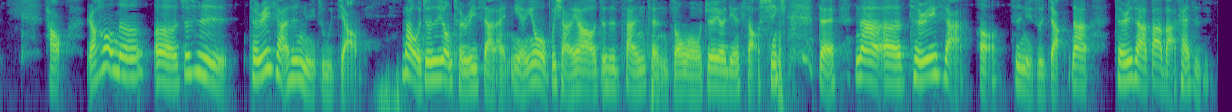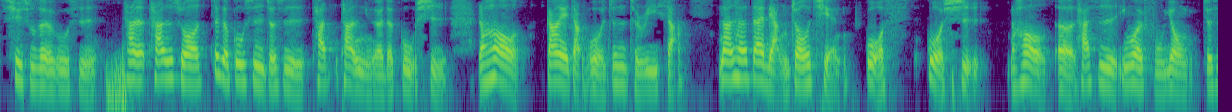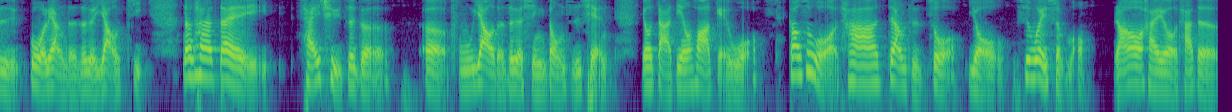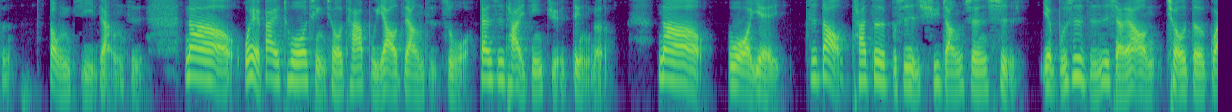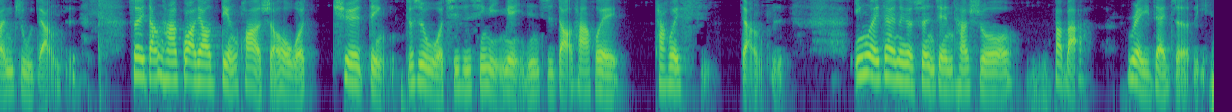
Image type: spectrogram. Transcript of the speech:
好，然后呢，呃，就是 Teresa 是女主角。那我就是用 Teresa 来念，因为我不想要就是翻成中文，我觉得有点扫兴。对，那呃，Teresa 哦是女主角。那 Teresa 爸爸开始叙述这个故事，他他是说这个故事就是他他的女儿的故事。然后刚刚也讲过，就是 Teresa，那他在两周前过过世，然后呃，他是因为服用就是过量的这个药剂，那他在。采取这个呃服药的这个行动之前，有打电话给我，告诉我他这样子做有是为什么，然后还有他的动机这样子。那我也拜托请求他不要这样子做，但是他已经决定了。那我也知道他这不是虚张声势，也不是只是想要求得关注这样子。所以当他挂掉电话的时候，我确定就是我其实心里面已经知道他会他会死这样子，因为在那个瞬间他说：“爸爸，瑞在这里。”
